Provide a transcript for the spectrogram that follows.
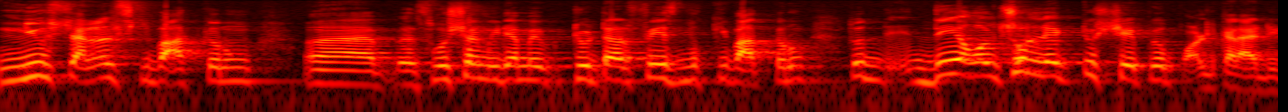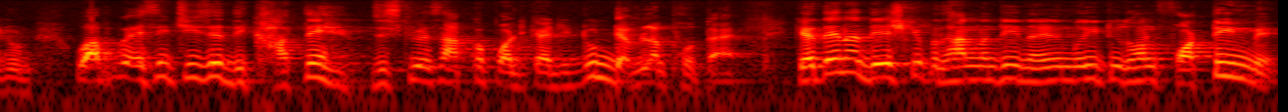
न्यूज़ चैनल्स की बात करूँ सोशल मीडिया में ट्विटर फेसबुक की बात करूँ तो they also let to shape your political attitude वो आपको ऐसी चीज़ें दिखाते हैं जिसकी वजह से आपका पॉलिटिकल एटीट्यूड डेवलप होता है। कहते हैं ना, देश के प्रधानमंत्री नरेंद्र मोदी 2014 में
